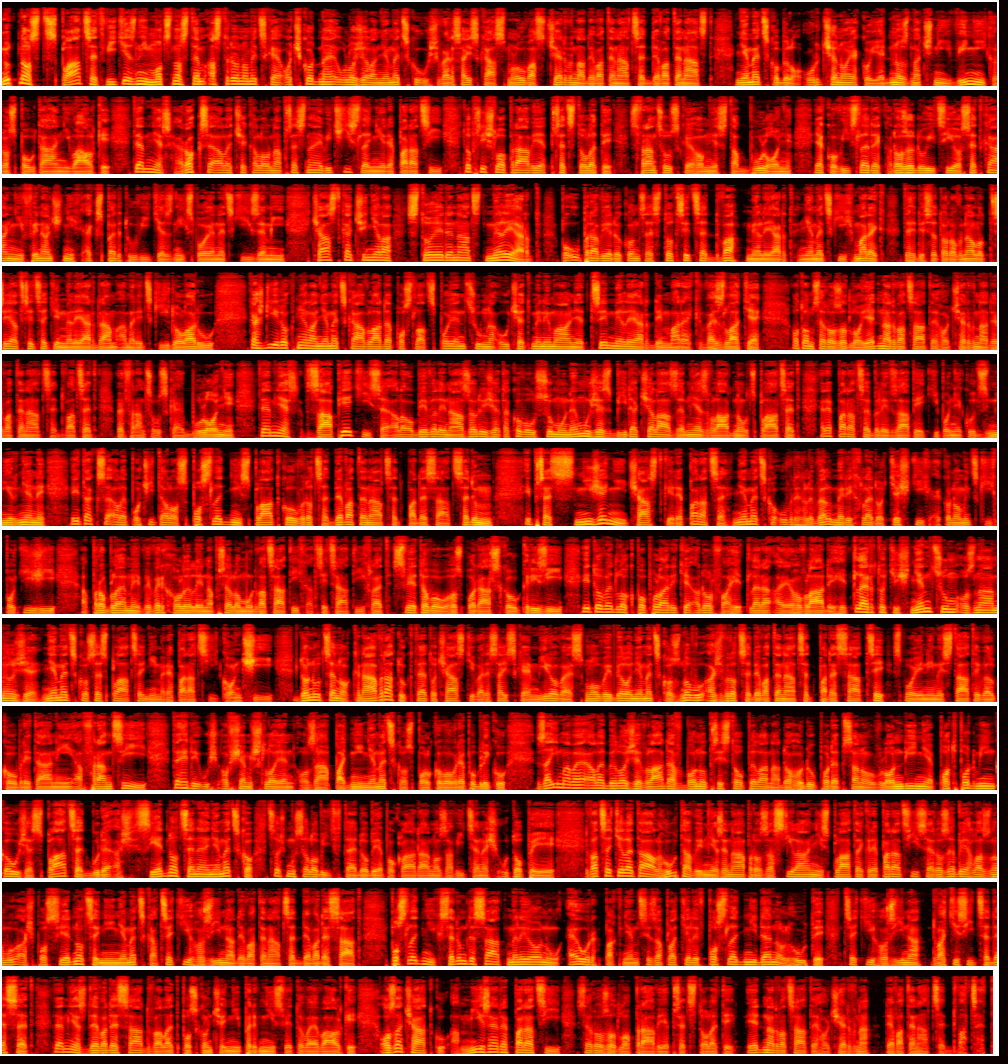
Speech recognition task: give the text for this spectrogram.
Nutnost splácet vítězným mocnostem astronomické očkodné uložila Německu už Versajská smlouva z června 1919. Německo bylo určeno jako jednoznačný viník rozpoutání války. Téměř rok se ale čekalo na přesné vyčíslení reparací. To přišlo právě před stolety z francouzského města Boulogne jako výsledek rozhodujícího setkání finančních expertů vítězných spojeneckých zemí. Částka činila 111 miliard, po úpravě dokonce 132 miliard německých marek. Tehdy se to rovnalo 33 miliardám amerických dolarů. Každý rok měla německá vláda poslat spojencům na účet minimálně 3 miliardy marek ve zlatě. O tom se rozhodlo 21. června 1920 ve francouzské Buloni. Téměř v zápětí se ale objevily názory, že takovou sumu nemůže zbídačelá země zvládnout splácet. Reparace byly v zápětí poněkud zmírněny, i tak se ale počítalo s poslední splátkou v roce 1957. I přes snížení částky reparace Německo uvrhli velmi rychle do těžkých ekonomických potíží a problémy vyvrcholily na přelomu 20. a 30. let světovou hospodářskou krizí. I to vedlo k popularitě Adolfa Hitlera a jeho vlády. Hitler totiž Němcům oznámil, že Německo se splácením reparací končí. Donuceno k návratu k této části Versajské mírové smlouvy bylo Německo znovu až v roce 1953 spojenými státy Velkou Británií a Francií. Tehdy už ovšem šlo jen o západní Německo, Spolkovou republiku. Zajímavé ale bylo, že vláda v Bonu přistoupila na dohodu podepsanou v Londýně pod podmínkou, že splácet bude až sjednocené Německo, což muselo být v té době pokládáno za více než utopii. 20-letá lhůta vyměřená pro zasílání splátek reparací se rozeběhla znovu až po sjednocení Německa 3. října 1990. Posledních 70 milionů eur pak Němci zaplatili v poslední den lhůty 3. října 2010, téměř 92 let po skončení první světové války. O začátku a míře reparací se rozhodlo právě před stolety 21. června 1920.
